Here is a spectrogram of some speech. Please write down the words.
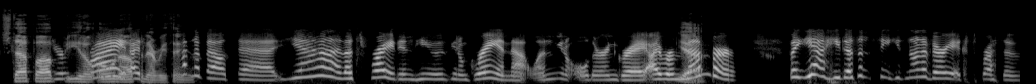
step up, You're you know, right. own up I'd and everything. about that. Yeah, that's right. And he was, you know, gray in that one, you know, older and gray. I remember. But yeah, he doesn't see. He's not a very expressive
